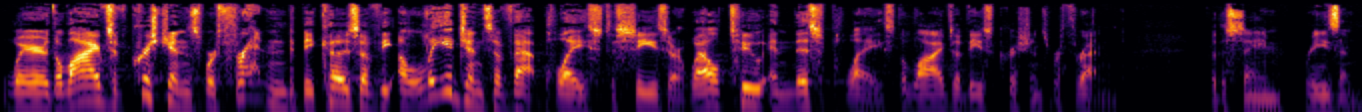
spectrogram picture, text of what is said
where the lives of Christians were threatened because of the allegiance of that place to Caesar. Well, too, in this place, the lives of these Christians were threatened for the same reason.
